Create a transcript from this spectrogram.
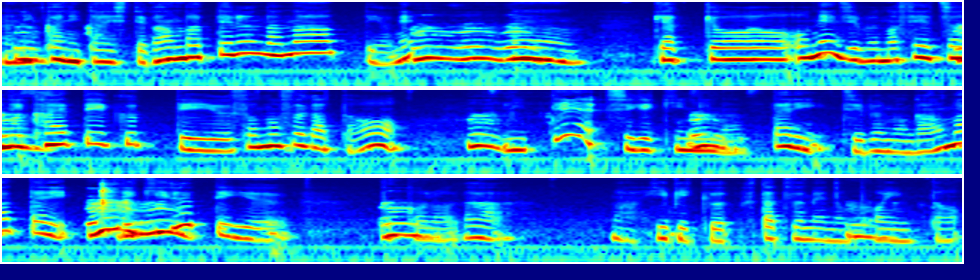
何かに対して頑張ってるんだなっていうね。う、んうんううん。ん逆境をね自分の成長に変えていくっていうその姿をうん見て刺激になったり自分も頑張ったりうんできるっていうところが、まあ、響く2つ目のポイント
